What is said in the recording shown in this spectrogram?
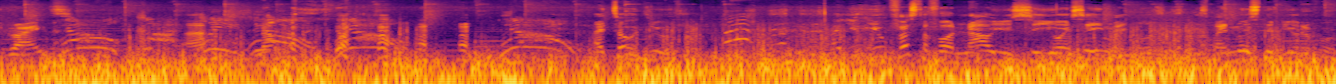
Because it's big, right? No! God, Huh? please! No. No! No! I told you. You. You first of all, now you see. You are saying my nose is, is my nose still beautiful?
